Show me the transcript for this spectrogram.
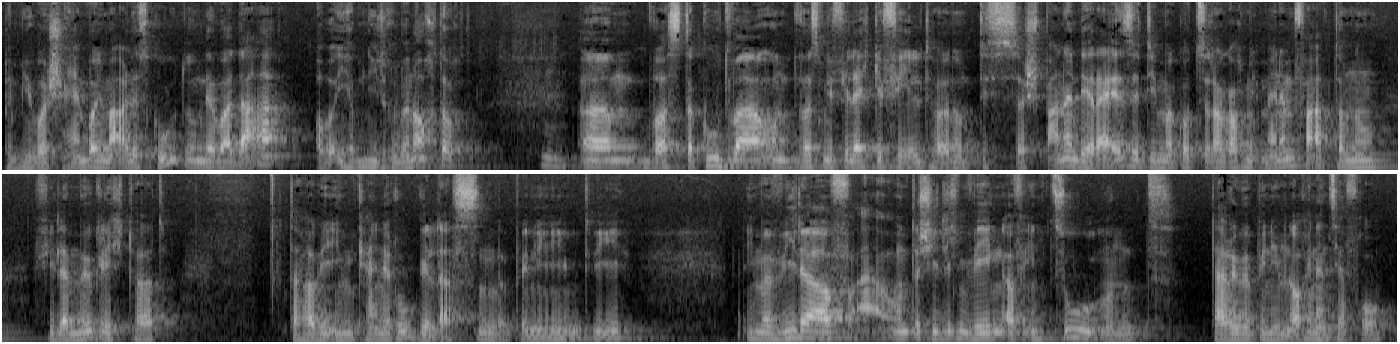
bei mir war scheinbar immer alles gut und er war da, aber ich habe nie drüber nachgedacht, mhm. ähm, was da gut war und was mir vielleicht gefehlt hat. Und das ist eine spannende Reise, die mir Gott sei Dank auch mit meinem Vater noch viel ermöglicht hat. Da habe ich ihm keine Ruhe gelassen. Da bin ich irgendwie immer wieder auf unterschiedlichen Wegen auf ihn zu und darüber bin ich im Nachhinein sehr froh.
